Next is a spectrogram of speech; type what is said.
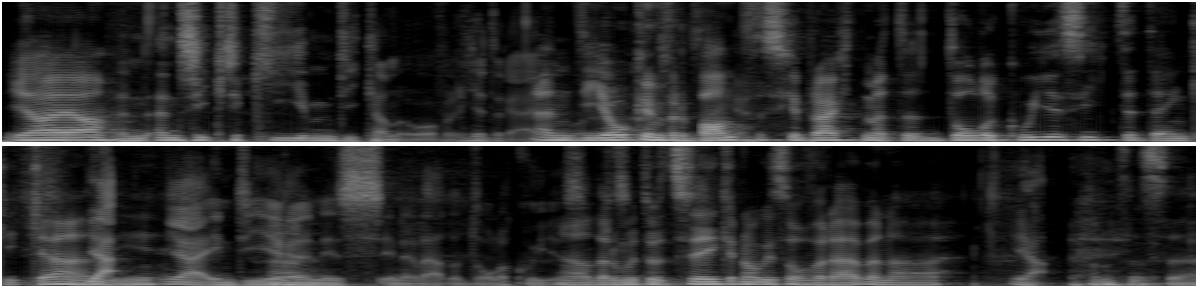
Ja, ja. een, een ziektekiem die kan overgedragen En die ook in verband zeggen. is gebracht met de dolle koeienziekte, denk ik. Ja, Ja, die- ja, in dieren is inderdaad de dolle koeien. ja daar moeten we het zeker nog eens over hebben. Ja, Want het is eh,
